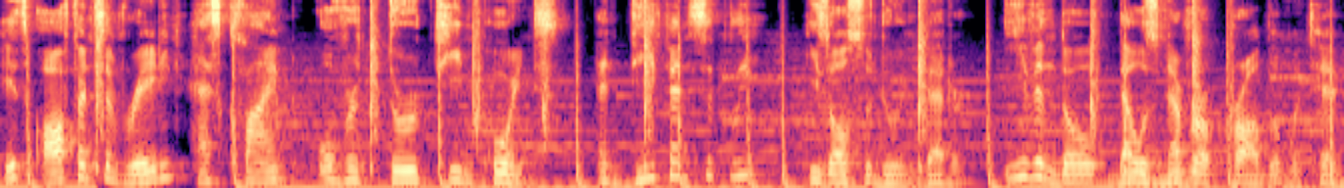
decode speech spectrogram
His offensive rating has climbed over 13 points, and defensively, he's also doing better, even though that was never a problem with him.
